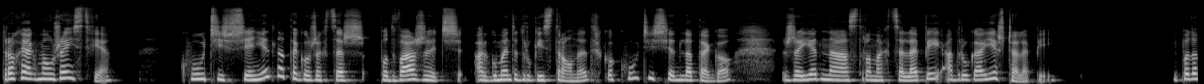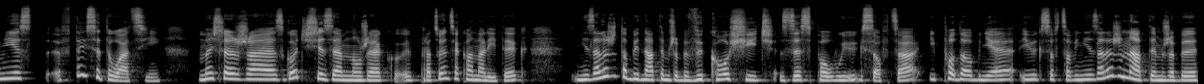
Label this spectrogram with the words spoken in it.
Trochę jak w małżeństwie. Kłócisz się nie dlatego, że chcesz podważyć argumenty drugiej strony, tylko kłócisz się dlatego, że jedna strona chce lepiej, a druga jeszcze lepiej. I podobnie jest w tej sytuacji. Myślę, że zgodzi się ze mną, że jak, pracując jako analityk, nie zależy tobie na tym, żeby wykosić zespołu UX-owca i podobnie UX-owcowi nie zależy na tym, żeby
